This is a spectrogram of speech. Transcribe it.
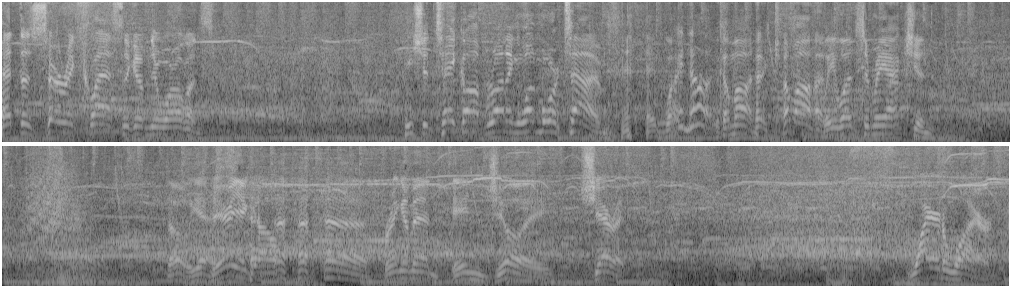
at the Zurich Classic of New Orleans. He should take off running one more time. Why not? Come on. Come on. We want some reaction. Oh, yeah. There you go. Bring him in. Enjoy. Share it. Wire to wire.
